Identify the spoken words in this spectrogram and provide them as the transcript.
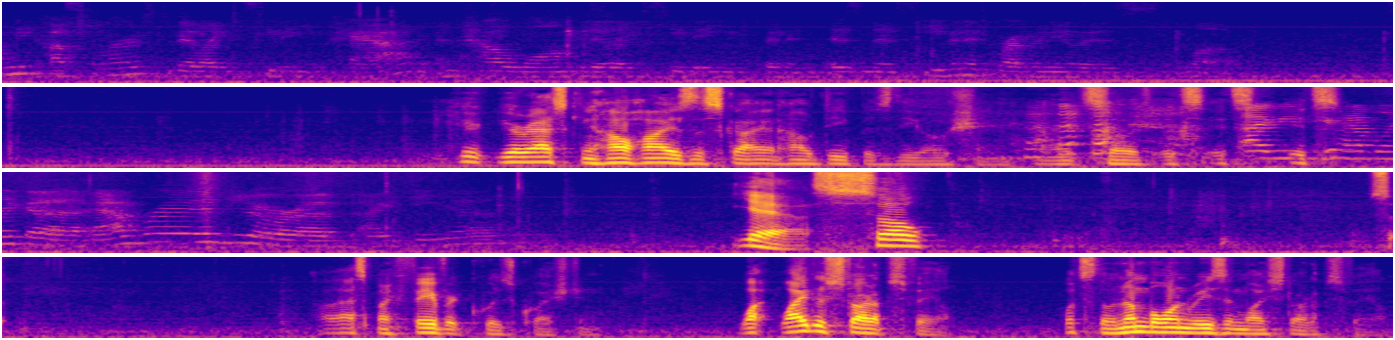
how many customers do they like to see that you've had? And how long do they like to see that you've been in business, even if revenue is low? You're, you're asking how high is the sky and how deep is the ocean, right? So it's, it's, it's, I mean, it's you have like a average or an idea? Yeah, so, so I'll ask my favorite quiz question. Why, why do startups fail? What's the number one reason why startups fail?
